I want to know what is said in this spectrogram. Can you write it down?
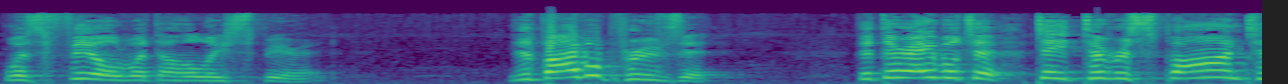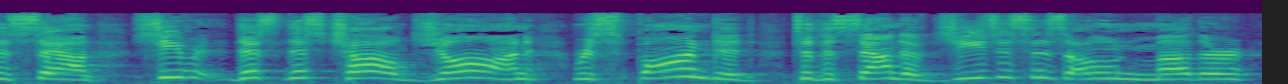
was filled with the Holy Spirit. The Bible proves it. That they're able to, to, to respond to sound. She, this, this child, John, responded to the sound of Jesus' own mother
